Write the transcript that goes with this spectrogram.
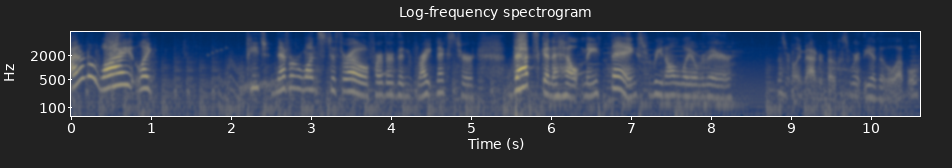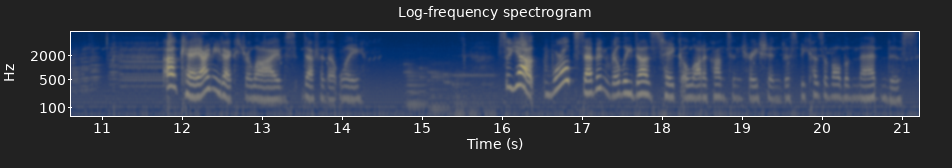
I don't know why, like, Peach never wants to throw farther than right next to her. That's gonna help me. Thanks for being all the way over there. Doesn't really matter, though, because we're at the end of the level. Okay, I need extra lives, definitely. So yeah, World 7 really does take a lot of concentration just because of all the madness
